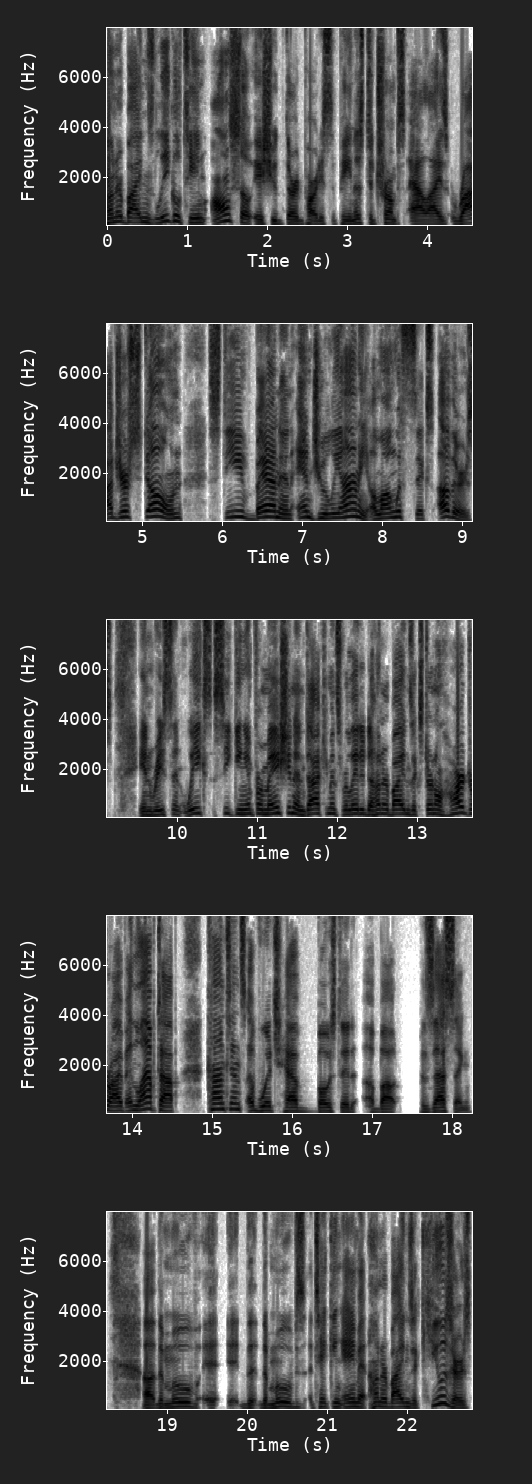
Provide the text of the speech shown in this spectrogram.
Hunter Biden's legal team also issued third party subpoenas to Trump's allies Roger Stone, Steve Bannon, and Giuliani, along with six others. In recent weeks, seeking information and documents related to Hunter Biden's external hard drive and laptop, contents of which have boasted about possessing. Uh, the move, i- i- the, the moves taking aim at Hunter Biden's accusers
